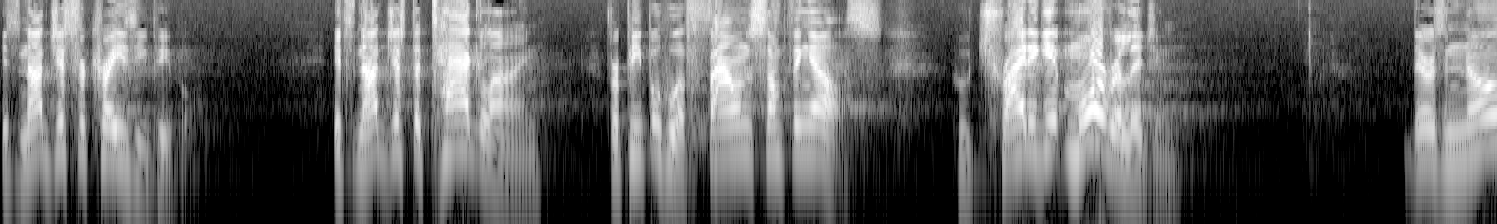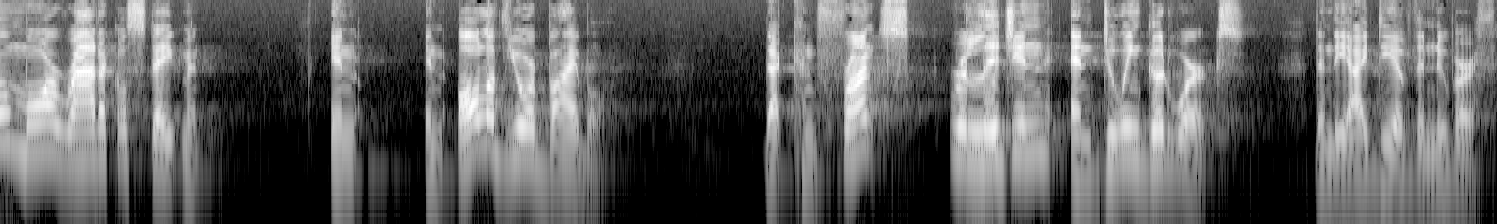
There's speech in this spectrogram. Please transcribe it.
is not just for crazy people. It's not just a tagline for people who have found something else, who try to get more religion. There's no more radical statement in, in all of your Bible that confronts religion and doing good works than the idea of the new birth.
